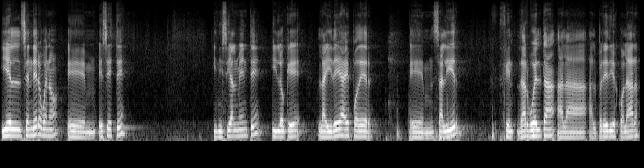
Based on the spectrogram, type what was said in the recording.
Y el sendero, bueno, em, es este, inicialmente y lo que la idea es poder em, salir, dar vuelta al predio escolar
